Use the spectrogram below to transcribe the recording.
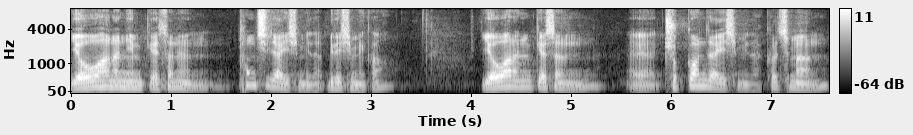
여호와 하나님께서는 통치자이십니다. 믿으십니까? 여호와 하나님께서는 주권자이십니다. 그렇지만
